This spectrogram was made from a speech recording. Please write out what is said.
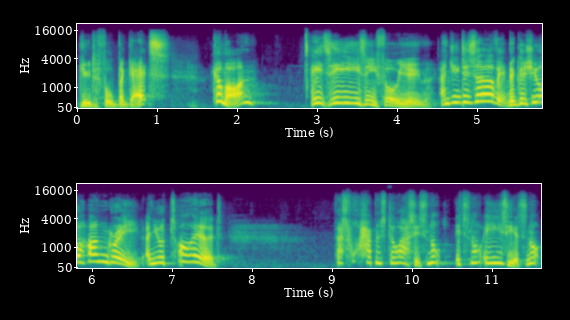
beautiful baguettes. Come on. It's easy for you. And you deserve it because you're hungry and you're tired. That's what happens to us. It's not, it's not easy. It's not,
